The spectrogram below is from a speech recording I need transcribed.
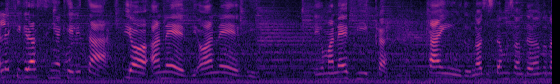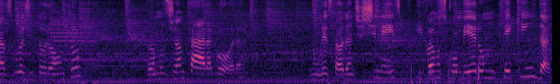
Olha que gracinha que ele tá. E ó, a neve, ó a neve. Tem uma nevica caindo. Nós estamos andando nas ruas de Toronto. Vamos jantar agora. Num restaurante chinês e vamos comer um Peking Duck.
